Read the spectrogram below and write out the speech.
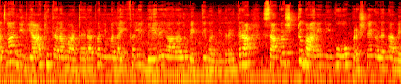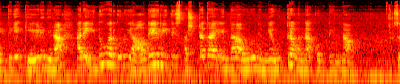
ಅಥವಾ ನೀವು ಯಾಕೆ ಈ ಥರ ಮಾಡ್ತಾ ಇದ್ದೀರಾ? ಅಥವಾ ನಿಮ್ಮ ಲೈಫಲ್ಲಿ ಬೇರೆ ಯಾರಾದರೂ ವ್ಯಕ್ತಿ ಬಂದಿದ್ದೀರಾ? ಈ ಥರ ಸಾಕಷ್ಟು ಬಾರಿ ನೀವು ಪ್ರಶ್ನೆಗಳನ್ನು ಆ ವ್ಯಕ್ತಿಗೆ ಕೇಳಿದ್ದೀರಾ? ಆದರೆ ಇದುವರೆಗೂ ಯಾವುದೇ ರೀತಿ ಸ್ಪಷ್ಟತೆಯಿಂದ ಅವರು ನಿಮಗೆ ಉತ್ತರವನ್ನು ಕೊಟ್ಟಿಲ್ಲ. ಸೊ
